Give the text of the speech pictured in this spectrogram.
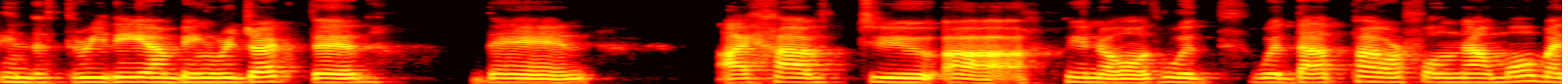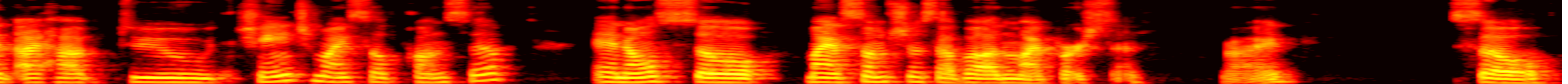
in the 3D I'm being rejected, then I have to, uh, you know, with with that powerful now moment, I have to change my self concept and also my assumptions about my person, right? So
